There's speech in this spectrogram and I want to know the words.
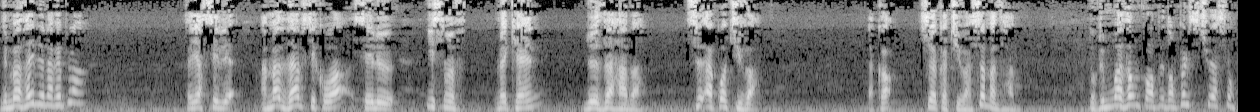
Des mazhabs, il y en avait plein. C'est-à-dire, c'est un mazhab, c'est quoi? C'est le ism meken de Zahaba. Ce à quoi tu vas. D'accord? Ce à quoi tu vas. C'est un mazhab. Donc le mazhab, on peut l'appeler dans plein de situations.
